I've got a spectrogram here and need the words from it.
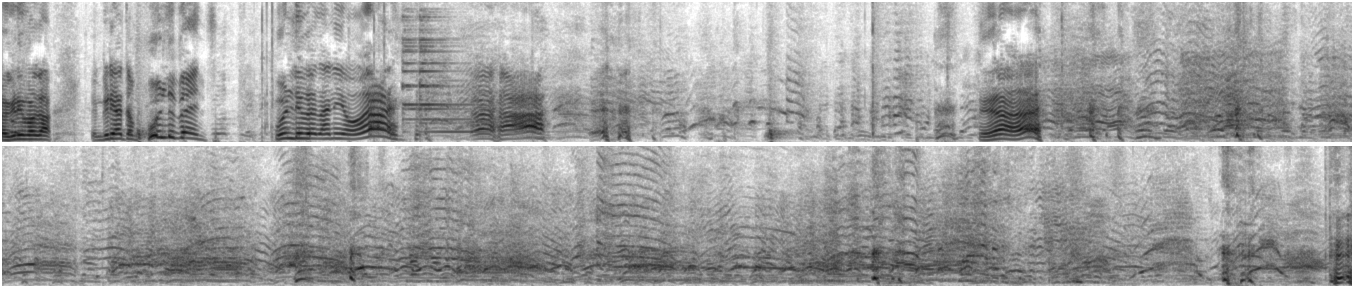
अगदी बघा अगदी आता फुल डिफेन्स फुल डिफेन्स आणि ओय! आहा! या! Empty रे.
